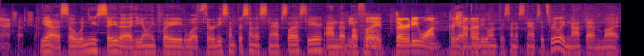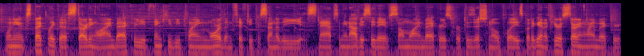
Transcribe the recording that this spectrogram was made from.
interception. Yeah, so when you say that, he only played, what, 30 some percent of snaps last year on that he Buffalo? He played 31 percent. Yeah, 31 percent of snaps. It's really not that much. When you expect like a starting linebacker, you'd think he'd be playing more than 50% of the snaps. I mean, obviously they have some linebackers for positional plays, but again, if you're a starting linebacker,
